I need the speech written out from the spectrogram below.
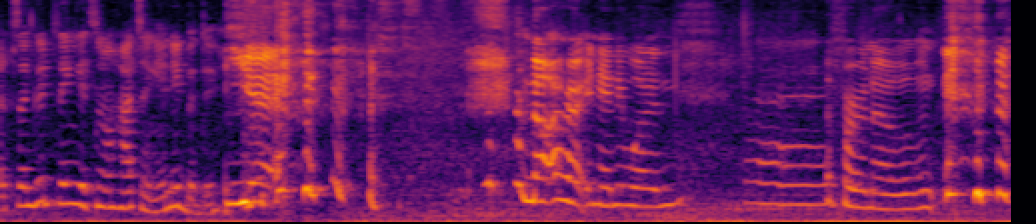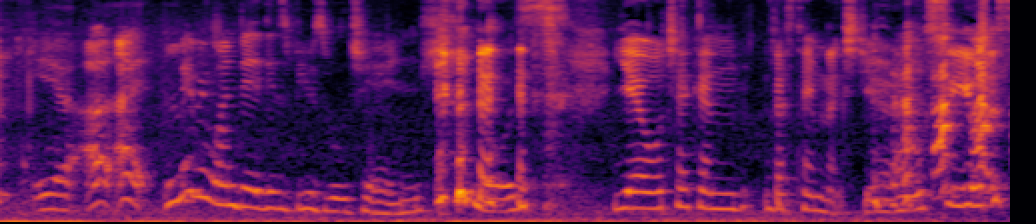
It's a good thing it's not hurting anybody. Yeah. Not hurting anyone Uh, for now. yeah, I, I maybe one day these views will change. Yeah, we'll check in this time next year. We'll see what's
